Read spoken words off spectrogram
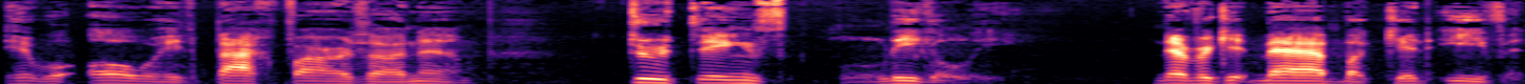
it will always backfire on them. Do things legally. Never get mad, but get even.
